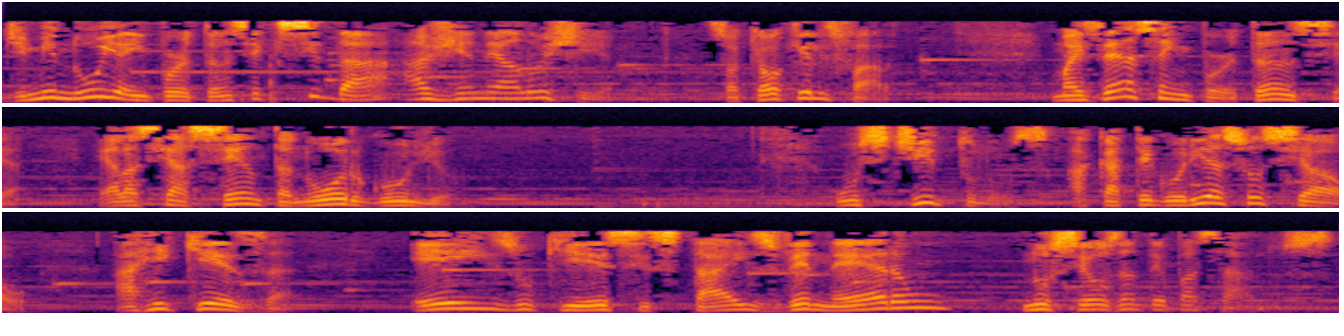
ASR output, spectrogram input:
diminui a importância que se dá à genealogia. Só que é o que eles falam. Mas essa importância, ela se assenta no orgulho. Os títulos, a categoria social, a riqueza, eis o que esses tais veneram nos seus antepassados.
